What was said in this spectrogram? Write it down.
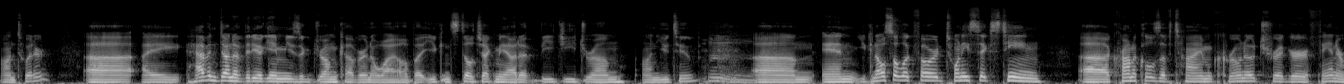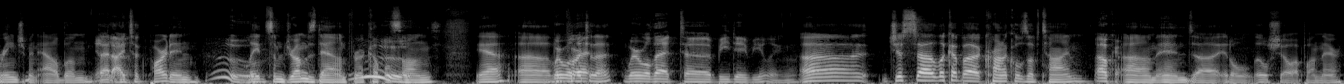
on Twitter. Uh, I haven't done a video game music drum cover in a while, but you can still check me out at VG Drum on YouTube. Hmm. Um, and you can also look forward 2016 uh, Chronicles of Time Chrono Trigger fan arrangement album that Yeah. I took part in. Ooh. Laid some drums down for a couple Ooh. songs. Yeah. Uh, Where look will forward that, to that. Where will that uh, be debuting? Uh, just uh, look up uh, Chronicles of Time. Okay. Um, and uh, it'll it'll show up on there.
